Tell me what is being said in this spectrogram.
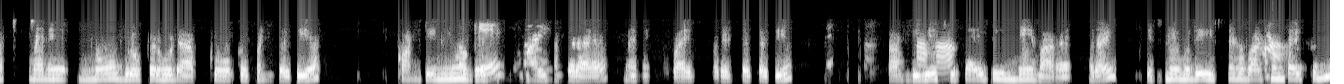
अच्छा, मैंने नो ब्रोकरहुड ऐप को ओपन कर दिया। कंटिन्यू. मोबाइल नंबर आया मैंने मोबाइल नंबर एंटर कर दिया। अब ये हाँ, हाँ। सोसाइटी नेम आ रहा है राइट इसमें मुझे ईस्टर्न हाँ। अपार्टमेंट टाइप करना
